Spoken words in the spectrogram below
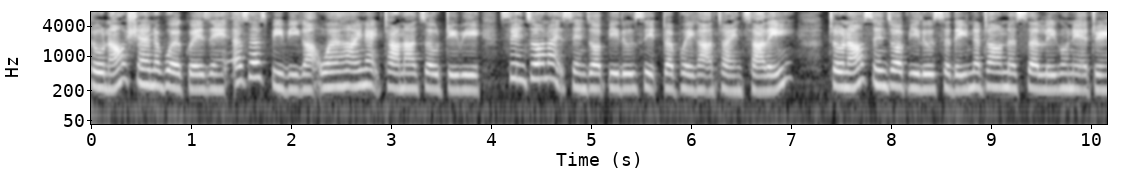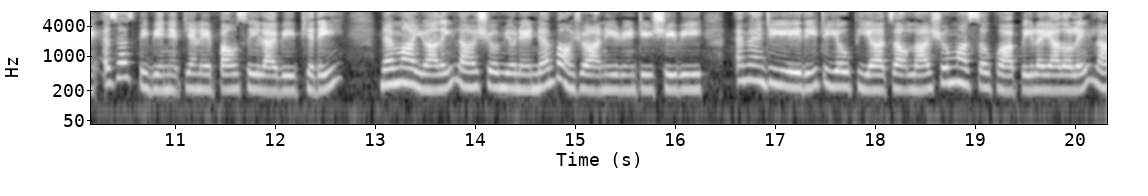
ထို့နောက်ရှမ်းအဖွဲ့ကွဲစဉ် SSPB ကဝန်ဟိုင်း၌ဌာနချုပ်တီးပြီးစင်ကြော၌စင်ကြောပြည်သူစစ်တပ်ဖွဲ့ကအထိုင်ချသည်ထို့နောက်စင်ကြောပြည်သူစစ်သည်2024ခုနှစ်အတွင်း SSPB နှင့်ပြန်လည်ပေါင်းစည်းလိုက်ပြီးဖြစ်သည်နမ်မရွာသည်လာရှိုးမြို့နယ်နမ်ပောင်ရွာအနီးတွင်တည်ရှိပြီး MNDA သည်တရုတ်ဖီအားကြောင့်လာရှိုးမှဆုတ်ခွာပေးလိုက်ရတော့လေလာ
